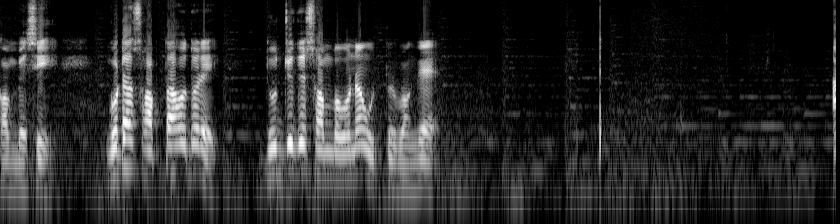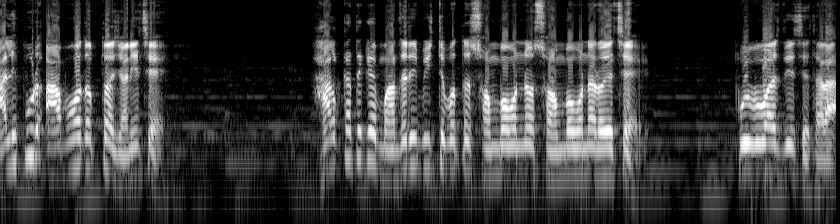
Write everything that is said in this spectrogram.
কম বেশি। গোটা সপ্তাহ ধরে দুর্যোগের সম্ভাবনা উত্তরবঙ্গে। আলিপুর আবহাওয়া দপ্তর জানিয়েছে, হালকা থেকে মাঝারি বৃষ্টিপাতের সম্ভাবনা সম্ভাবনা রয়েছে, পূর্বাভাস দিয়েছে তারা।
